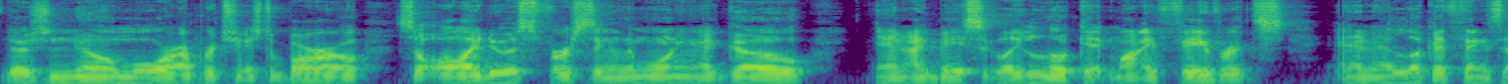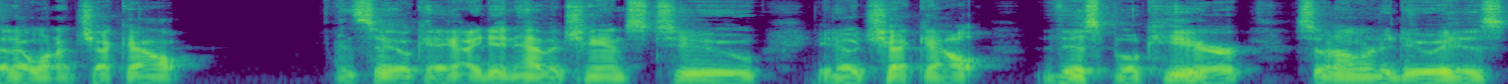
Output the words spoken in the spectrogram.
there's no more opportunities to borrow. So all I do is first thing in the morning I go and I basically look at my favorites and I look at things that I want to check out and say, okay, I didn't have a chance to, you know, check out this book here. So what I'm going to do is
